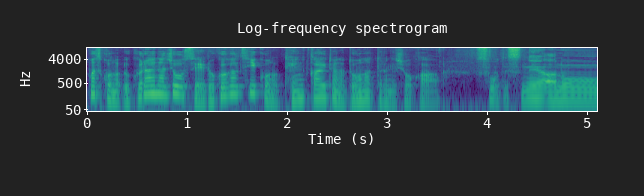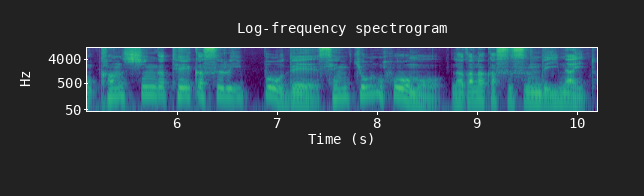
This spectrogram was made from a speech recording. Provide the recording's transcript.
まずこのウクライナ情勢6月以降の展開というのはどうなってるんでしょうか？そうですねあの関心が低下する一方で戦況の方もなかなか進んでいないと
